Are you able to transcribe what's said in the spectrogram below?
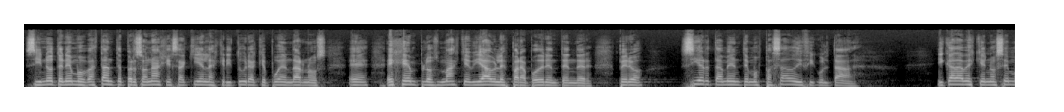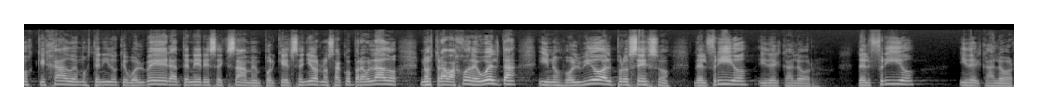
si no tenemos bastantes personajes aquí en la escritura que pueden darnos eh, ejemplos más que viables para poder entender. Pero ciertamente hemos pasado dificultades. Y cada vez que nos hemos quejado hemos tenido que volver a tener ese examen, porque el Señor nos sacó para un lado, nos trabajó de vuelta y nos volvió al proceso del frío y del calor. Del frío y del calor.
